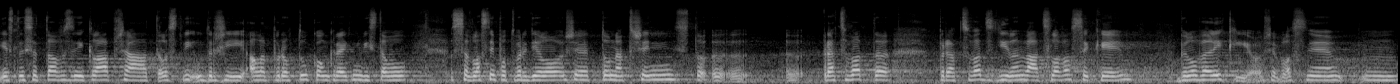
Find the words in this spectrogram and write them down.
jestli se ta vzniklá přátelství udrží, ale pro tu konkrétní výstavu se vlastně potvrdilo, že to nadšení sto, eh, eh, pracovat, pracovat s dílem Václava Siky bylo veliký, jo, že vlastně mm,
